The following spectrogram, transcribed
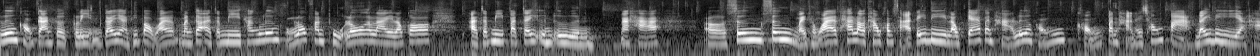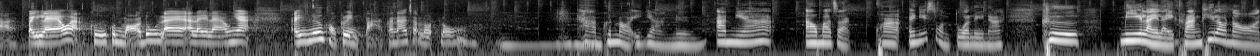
เรื่องของการเกิดกลิ่น ก็อย่างที่บอกว่ามันก็อาจจะมีทั้งเรื่องของโรคฟันผุโรคอะไร แล้วก็อาจจะมีปัจจัยอื่น ๆนะคะซึ่งซึ่งหมายถึงว่าถ้าเราทำความสะอาดได้ดี เราแก้ปัญหาเรื่องของของปัญหาในช่องปากได้ดีอะค่ะ ไปแล้วอะคือคุณหมอดูแลอะไรแล้วเนี่ยไอ้เรื่องของกลิ่นปากก็น่าจะลดลง ถามคุณหมออีกอย่างหนึ่งอันเนี้ยเอามาจาก ความไอ้นี่ส่วนตัวเลยนะ คือมีหลาย ๆ ครั้งที่เรานอน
